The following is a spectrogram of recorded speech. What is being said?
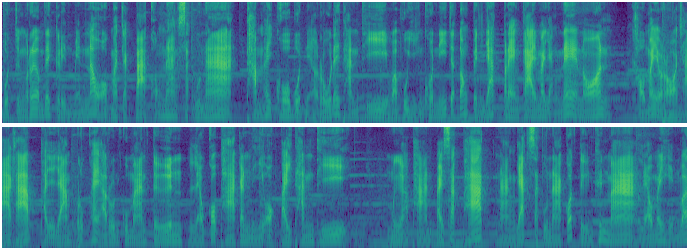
บุตรจึงเริ่มได้กลิ่นเหม็นเน่าออกมาจากปากของนางสกุณาทำให้โคบุตรเนี่ยรู้ได้ทันทีว่าผู้หญิงคนนี้จะต้องเป็นยักษ์แปลงกายมาอย่างแน่นอน เขาไม่รอช้าครับ พยายามปลุกให้อรุณกุมารตื่น แล้วก็พากันหนีออกไปทันทีเมื่อผ่านไปสักพัก นางยักษ์สกุณาก็ตื่นขึ้นมา แล้วไม่เห็นว่า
